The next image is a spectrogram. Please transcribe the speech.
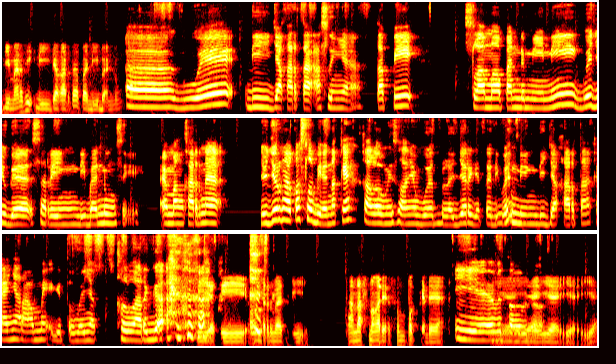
di mana sih? Di Jakarta apa di Bandung? Uh, gue di Jakarta aslinya. Tapi selama pandemi ini gue juga sering di Bandung sih. Emang karena jujur nggak kos lebih enak ya kalau misalnya buat belajar gitu dibanding di Jakarta. Kayaknya rame gitu banyak keluarga. Iya sih bener banget sih. Panas banget ya sempet gitu ya. Iya betul iya iya iya iya.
